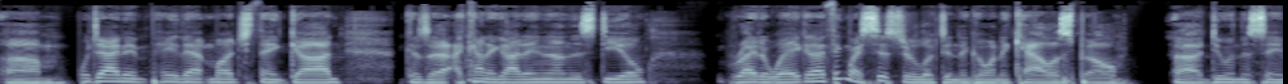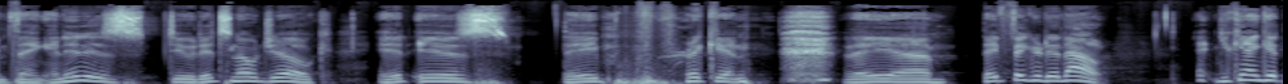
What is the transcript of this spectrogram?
um, which I didn't pay that much, thank God, because I, I kind of got in on this deal right away. Because I think my sister looked into going to Kalispell, uh, doing the same thing. And it is, dude, it's no joke. It is, they freaking, they, uh, they figured it out. You can't get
